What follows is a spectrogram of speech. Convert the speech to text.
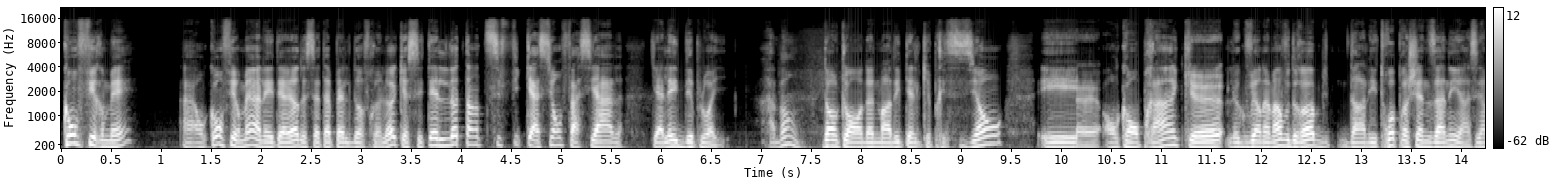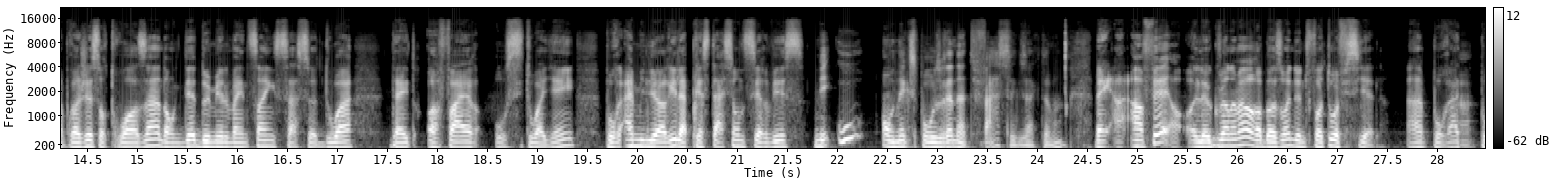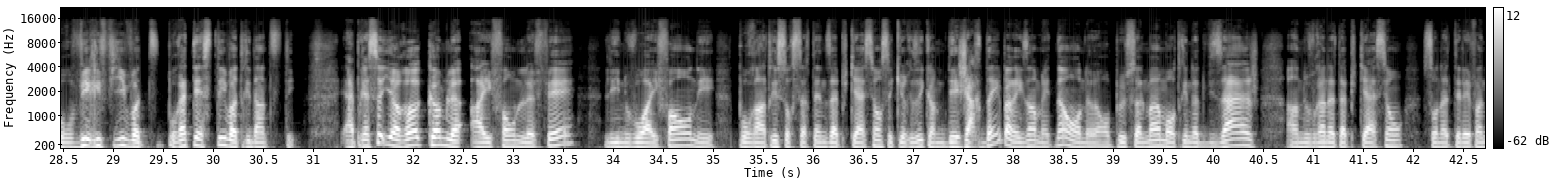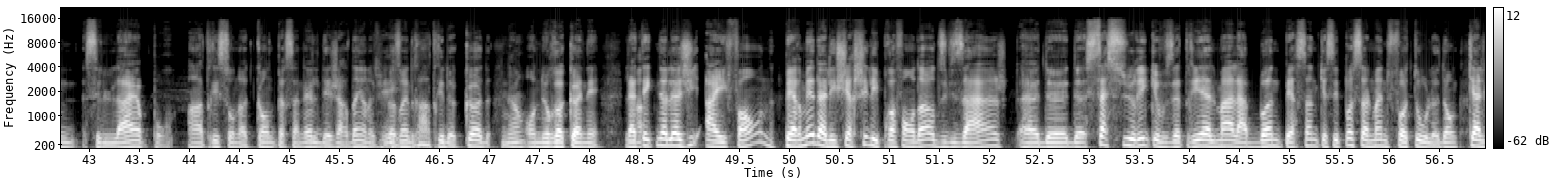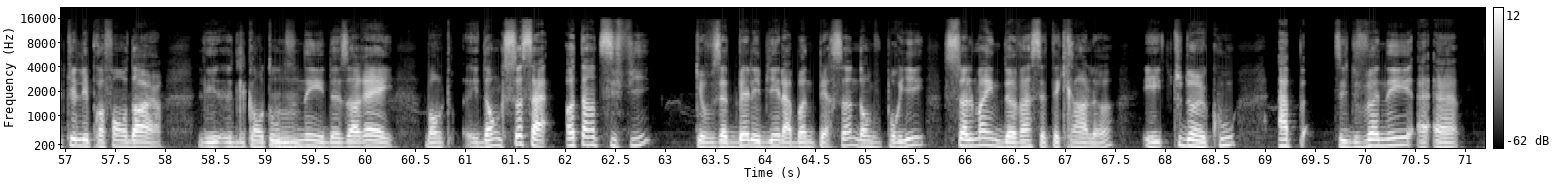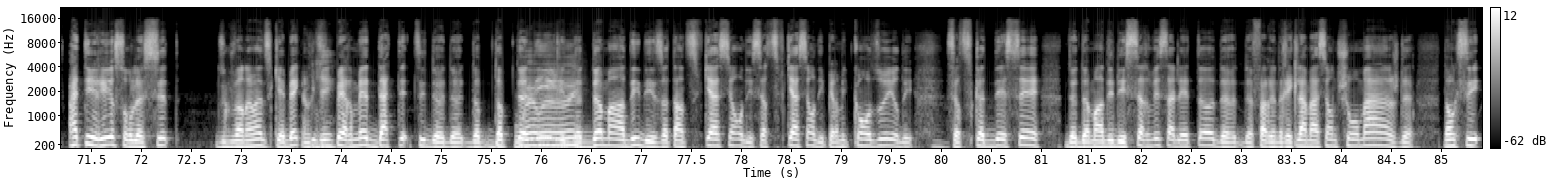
confirmait, euh, on confirmait à l'intérieur de cet appel d'offres-là que c'était l'authentification faciale qui allait être déployée. Ah bon? Donc, on a demandé quelques précisions et euh, on comprend que le gouvernement voudra, dans les trois prochaines années, hein, c'est un projet sur trois ans, donc dès 2025, ça se doit d'être offert aux citoyens pour améliorer la prestation de services. Mais où on exposerait notre face exactement? Ben, en fait, le gouvernement aura besoin d'une photo officielle. hein, pour, Ah. pour vérifier votre, pour attester votre identité. Après ça, il y aura, comme le iPhone le fait, les nouveaux iPhones et pour rentrer sur certaines applications sécurisées comme Desjardins, par exemple. Maintenant, on, a- on peut seulement montrer notre visage en ouvrant notre application sur notre téléphone cellulaire pour entrer sur notre compte personnel Desjardins. On n'a plus besoin de rentrer de code. Non. On nous reconnaît. La Ah. technologie iPhone permet d'aller chercher les profondeurs du visage, euh, de, de s'assurer que vous êtes réellement la bonne personne, que c'est pas seulement une photo. Là. Donc, calcule les profondeurs, les, les contours du Mm. nez, des oreilles. Donc, et donc, ça, ça authentifie que vous êtes bel et bien la bonne personne. Donc, vous pourriez seulement être devant cet écran-là et tout d'un coup, venez euh, euh, atterrir sur le site du gouvernement du Québec qui vous permet de- de- d'obtenir Ouais, ouais, et ouais. de demander des authentifications, des certifications, des permis de conduire, des certificats de décès, de demander des services à l'État, de, de faire une réclamation de chômage. de- Donc, c'est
